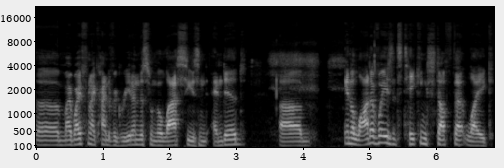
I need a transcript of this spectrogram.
Uh, my wife and I kind of agreed on this when the last season ended. Um, in a lot of ways, it's taking stuff that like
